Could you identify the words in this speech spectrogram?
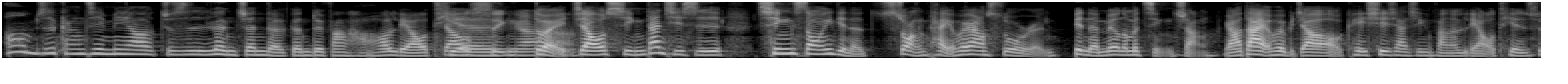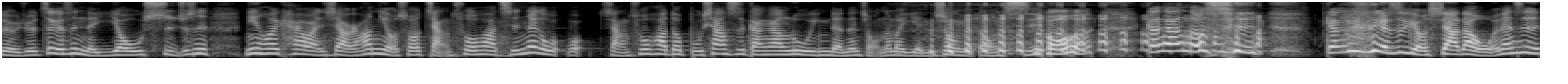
哦，我们就是刚见面，要就是认真的跟对方好好聊天，交心啊，对，交心。但其实轻松一点的状态，也会让所有人变得没有那么紧张，然后大家也会比较可以卸下心防的聊天。所以我觉得这个是你的优势，就是你也会开玩笑，然后你有时候讲错话，其实那个我讲错话都不像是刚刚录音的那种那么严重的东西哦，刚刚都是。刚刚那个是有吓到我，但是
